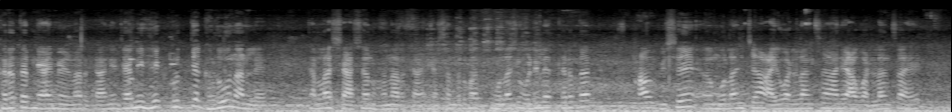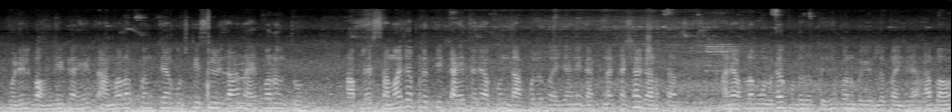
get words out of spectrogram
खरं तर न्याय मिळणार का? आणि ज्यांनी हे कृत्य घडवून आणले त्यांना शासन होणार का? या संदर्भात मुलाचे वडील आहेत खरं तर हा विषय मुलांच्या आईवडिलांचा आणि आईवडिलांचा आहे वडील भावनिक आहेत. आम्हाला पण त्या गोष्टीची जाण आहे परंतु आपल्या समाजाप्रती काहीतरी आपण दाखवलं पाहिजे आणि घटना कशा घडतात आणि आपला मुलगा कुठं जातो हे पण बघितलं पाहिजे. हा भाव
